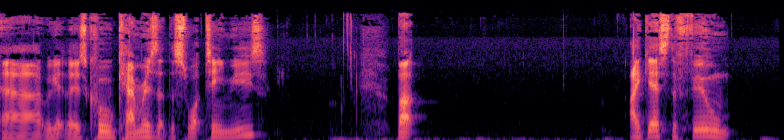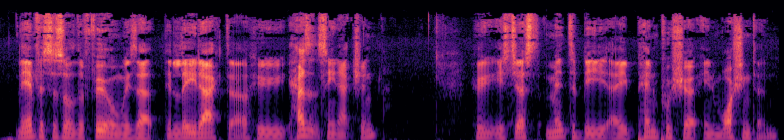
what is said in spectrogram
Uh, we get those cool cameras that the SWAT team use. But I guess the film, the emphasis of the film is that the lead actor who hasn't seen action, who is just meant to be a pen pusher in Washington,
